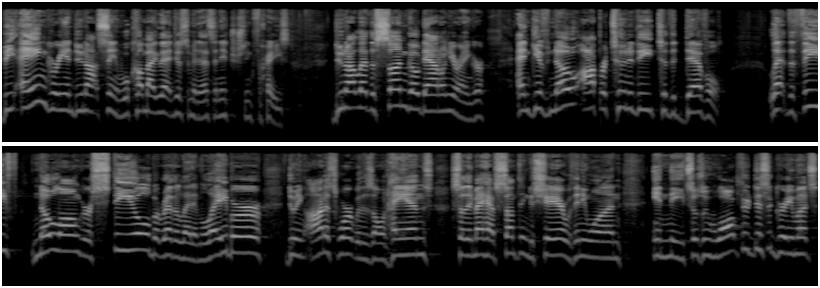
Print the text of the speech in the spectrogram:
Be angry and do not sin. We'll come back to that in just a minute. That's an interesting phrase. Do not let the sun go down on your anger and give no opportunity to the devil. Let the thief no longer steal, but rather let him labor, doing honest work with his own hands, so they may have something to share with anyone in need. So, as we walk through disagreements,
